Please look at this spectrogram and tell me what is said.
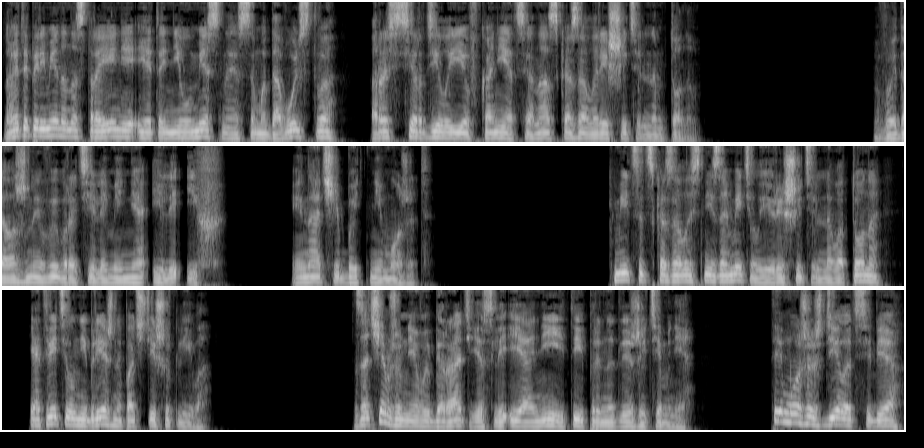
но эта перемена настроения и это неуместное самодовольство рассердило ее в конец, и она сказала решительным тоном. «Вы должны выбрать или меня, или их. Иначе быть не может». Кмицец, казалось, не заметил ее решительного тона и ответил небрежно, почти шутливо. «Зачем же мне выбирать, если и они, и ты принадлежите мне? Ты можешь делать себе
